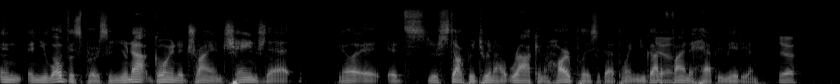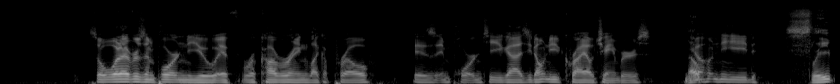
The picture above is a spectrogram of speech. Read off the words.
And and you love this person, you're not going to try and change that. You know, it, it's you're stuck between a rock and a hard place at that point. And you got to Yeah. find a happy medium. yeah. So whatever's important to you, if recovering like a pro, is important to you guys. You don't need cryo chambers. You don't need. Sleep.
